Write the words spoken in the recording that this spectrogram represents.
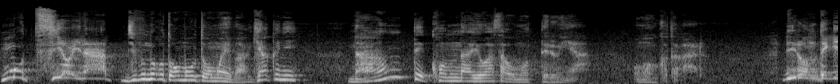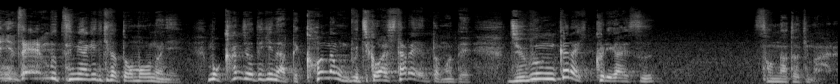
もう強いな自分のことを思うと思えば逆になんてこんな弱さを持ってるんや思うことがある。理論的に全部積み上げてきたと思うのにもう感情的になってこんなもんぶち壊したれと思って自分からひっくり返すそんな時もある。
